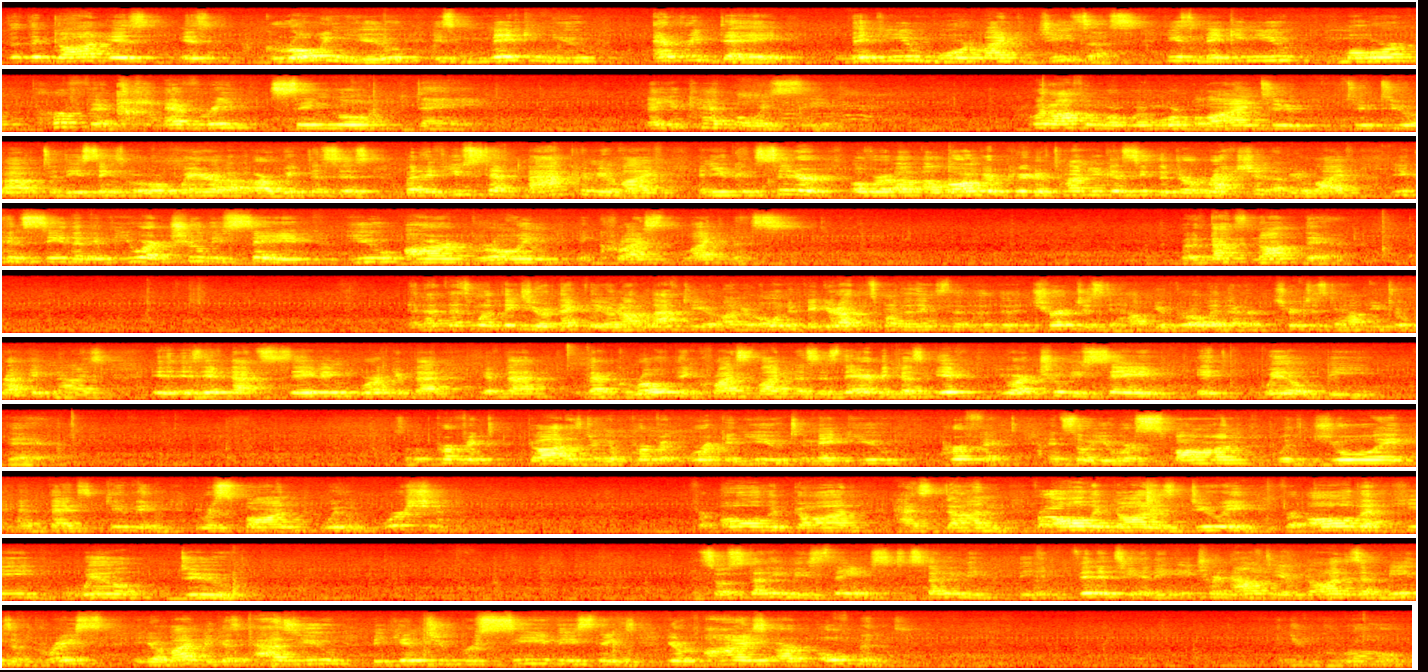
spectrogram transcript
That, that God is, is growing you, is making you every day, making you more like Jesus. He's making you more perfect every single day. Now you can't always see it. Quite often we're, we're more blind to, to, to, uh, to these things, we're aware of, of, our weaknesses. But if you step back from your life and you consider over a, a longer period of time, you can see the direction of your life. You can see that if you are truly saved, you are growing in Christ likeness. But if that's not there, and that, that's one of the things you're thankfully you're not left to your, on your own to figure out. That's one of the things that the, the church is to help you grow in. The church is to help you to recognize is, is if that saving work, if that if that that growth in Christ likeness is there. Because if you are truly saved, it will be there. So the perfect God is doing a perfect work in you to make you perfect. And so you respond with joy and thanksgiving. You respond with worship for all that God has done, for all that God is doing, for all that He will do. And so studying these things, studying the, the infinity and the eternality of God is a means of grace in your life because as you begin to perceive these things, your eyes are opened. And you grow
